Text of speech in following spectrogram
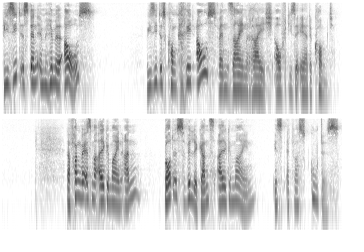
Wie sieht es denn im Himmel aus? Wie sieht es konkret aus, wenn sein Reich auf diese Erde kommt? Da fangen wir erstmal allgemein an. Gottes Wille ganz allgemein ist etwas Gutes.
